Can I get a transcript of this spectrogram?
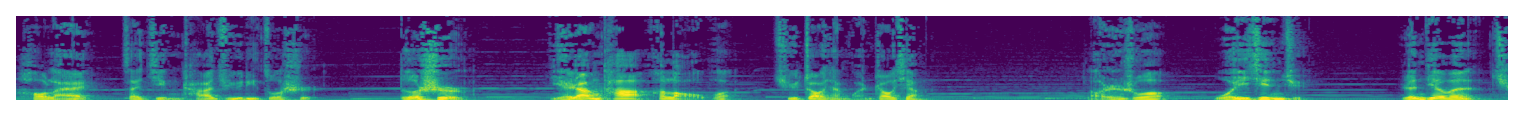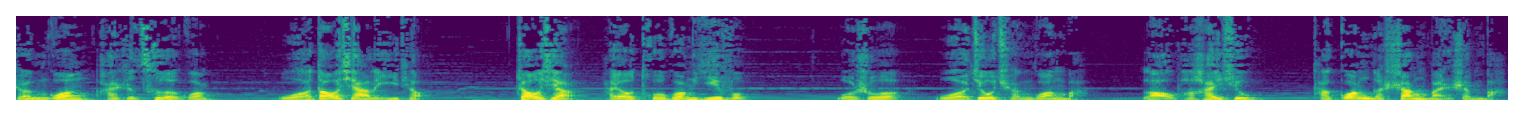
后来在警察局里做事，得势了，也让他和老婆去照相馆照相。老人说：“我一进去。”人家问全光还是侧光，我倒吓了一跳。照相还要脱光衣服？我说我就全光吧，老婆害羞，她光个上半身吧。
